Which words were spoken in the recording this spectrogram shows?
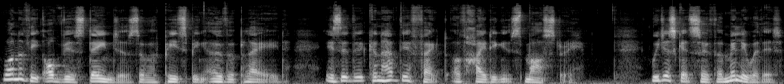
One of the obvious dangers of a piece being overplayed is that it can have the effect of hiding its mastery. We just get so familiar with it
